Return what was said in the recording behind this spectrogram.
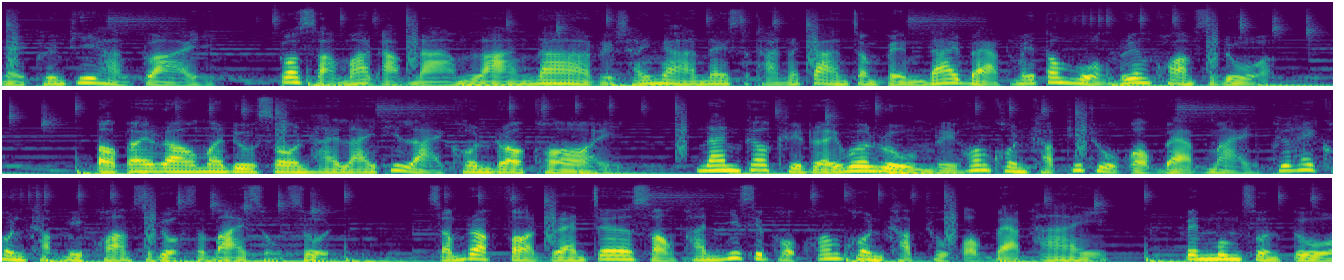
ในพื้นที่ห่างไกล ก็สามารถอาบน้ำล้างหน้าหรือใช้งานในสถานการณ์จำเป็นได้แบบไม่ต้องห่วงเรื่องความสะดวก ต่อไปเรามาดูโซนไฮไลท์ที่หลายคนรอคอยนั่นก็คือ Driver Room หรือห้องคนขับที่ถูกออกแบบใหม่ เพื่อให้คนขับมีความสะดวกสบายสูงสุด สำหรับ Ford Ranger 2026 ห้องคนขับถูกออกแบบให้ เป็นมุมส่วนตัว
